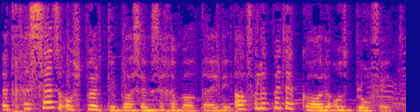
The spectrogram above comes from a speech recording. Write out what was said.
dat gesinsopspoortoepassings se gewildheid die afgelope dekade ons blof het.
